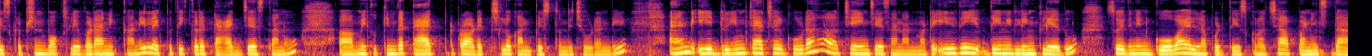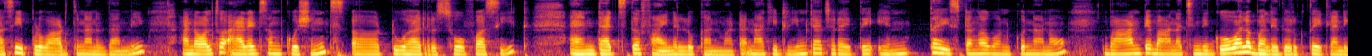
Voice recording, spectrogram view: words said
డిస్క్రిప్షన్ బాక్స్లో ఇవ్వడానికి కానీ లేకపోతే ఇక్కడ ట్యాగ్ చేస్తాను. మీకు కింద ట్యాగ్ ప్రోడక్ట్స్లో కనిపిస్తుంది చూడండి. అండ్ ఈ డ్రీమ్ క్యాచ్ క్యాచర్ కూడా చేంజ్ చేశాను అనమాట ఇది దీని లింక్ లేదు. సో ఇది నేను గోవా వెళ్ళినప్పుడు తీసుకుని వచ్చా అప్పటి నుంచి దాసి ఇప్పుడు వాడుతున్నాను దాన్ని. And also added some cushions to her sofa seat and that's the final look అనమాట నాకు ఈ డ్రీమ్ క్యాచర్ అయితే ఎంత ఇష్టంగా కొనుక్కున్నానో బాగా అంటే బాగా నచ్చింది. గోవాలో భలే దొరుకుతాయి ఇట్లాంటి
